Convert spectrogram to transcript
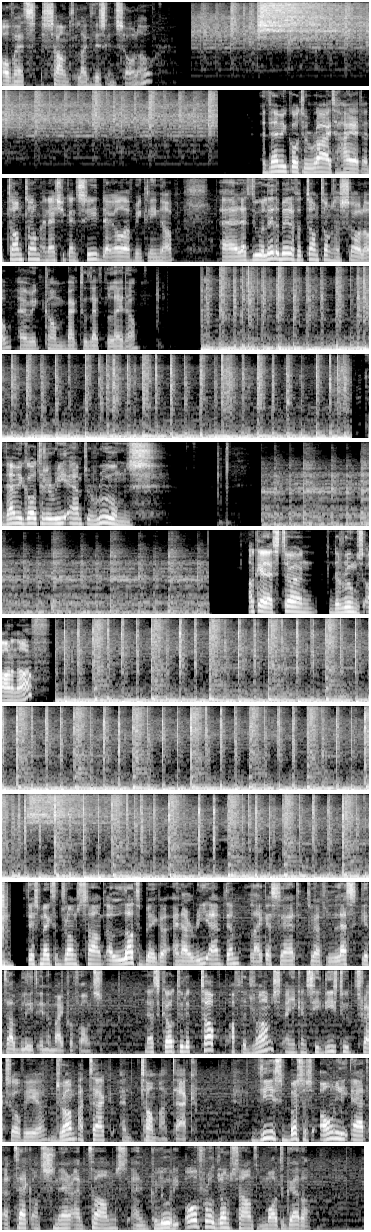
Overheads sound like this in solo. And then we go to ride, hi-hat and tom-tom and as you can see they all have been cleaned up. Uh, let's do a little bit of the tom-toms and solo and we come back to that later. Then we go to the reamped rooms. Okay, let's turn the rooms on and off. This makes the drums sound a lot bigger and I reamped them, like I said, to have less guitar bleed in the microphones. Let's go to the top of the drums and you can see these two tracks over here, drum attack and tom attack. These buses only add attack on snare and toms and glue the overall drum sound more together.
